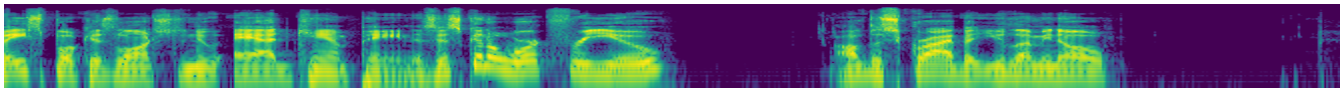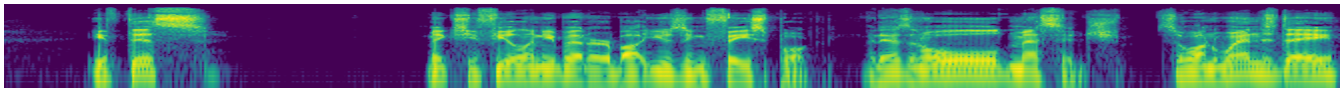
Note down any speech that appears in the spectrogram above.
Facebook has launched a new ad campaign. Is this going to work for you? I'll describe it. You let me know if this makes you feel any better about using Facebook. It has an old message. So on Wednesday,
